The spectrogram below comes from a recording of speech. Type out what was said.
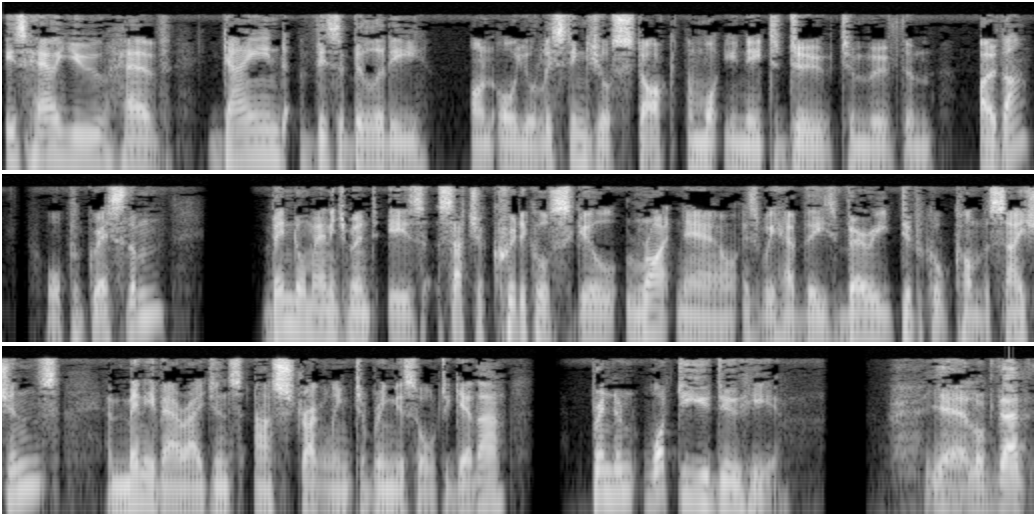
is how you have gained visibility on all your listings, your stock, and what you need to do to move them over or progress them. Vendor management is such a critical skill right now as we have these very difficult conversations and many of our agents are struggling to bring this all together. Brendan, what do you do here? Yeah, look, that,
